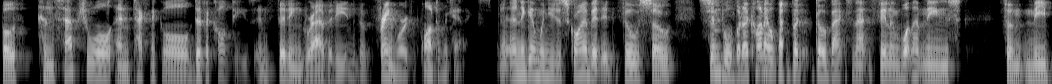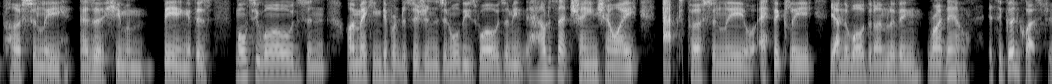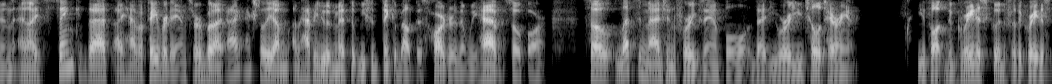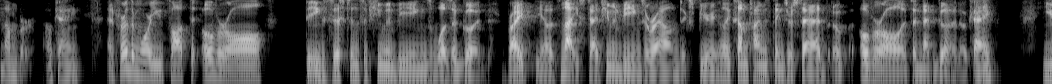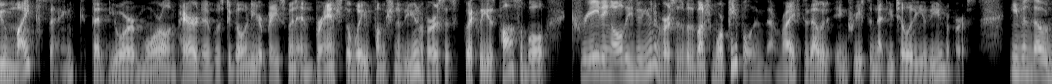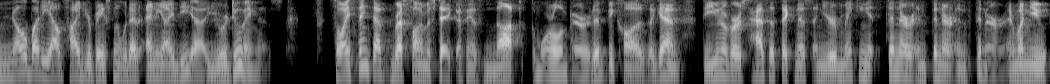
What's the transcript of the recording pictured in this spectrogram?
both conceptual and technical difficulties in fitting gravity into the framework of quantum mechanics. And again, when you describe it, it feels so simple. But I kind of but go back to that feeling what that means for me personally as a human being. If there's multi worlds and I'm making different decisions in all these worlds. I mean, how does that change how I act personally or ethically Yeah. in the world that I'm living right now? It's a good question, and I think that I have a favorite answer, but I, I actually I'm, I'm happy to admit that we should think about this harder than we have so far. So let's imagine, for example, that you are a utilitarian. You thought the greatest good for the greatest number, okay? And furthermore, you thought that overall the existence of human beings was a good, right? You know, it's nice to have human beings around experience. Like sometimes things are sad, but overall it's a net good, okay? You might think that your moral imperative was to go into your basement and branch the wave function of the universe as quickly as possible, creating all these new universes with a bunch more people in them, right? Because that would increase the net utility of the universe. Even though nobody outside your basement would have any idea you were doing this. So I think that rests on a mistake. I think it's not the moral imperative because, again, the universe has a thickness and you're making it thinner and thinner and thinner. And when you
